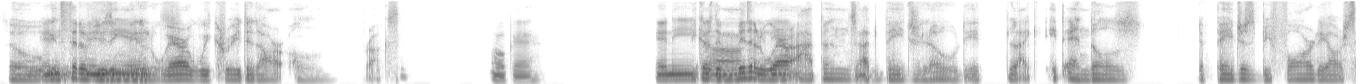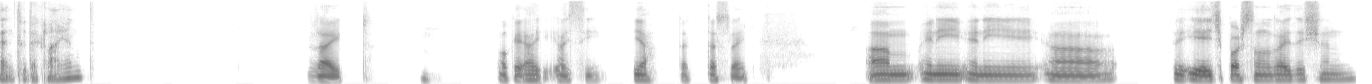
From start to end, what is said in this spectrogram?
So instead of using middleware, we created our own proxy Okay. Any because the uh, middleware any- happens at page load. It like it handles the pages before they are sent to the client. Right. Mm. Okay, I I see. Yeah, that that's right. Um, any any uh age personalization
